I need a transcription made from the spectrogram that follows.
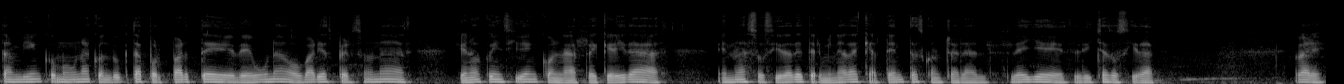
también como una conducta por parte de una o varias personas que no coinciden con las requeridas en una sociedad determinada que atentas contra las leyes de dicha sociedad. Vale.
